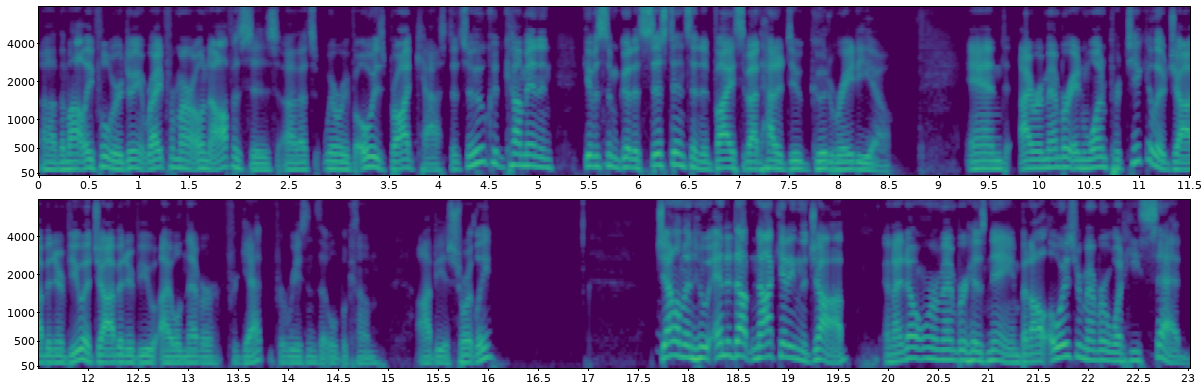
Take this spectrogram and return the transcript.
uh, the Motley Fool. We were doing it right from our own offices. Uh, that's where we've always broadcasted. So, who could come in and give us some good assistance and advice about how to do good radio? And I remember in one particular job interview, a job interview I will never forget for reasons that will become obvious shortly. Gentleman who ended up not getting the job, and I don't remember his name, but I'll always remember what he said.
